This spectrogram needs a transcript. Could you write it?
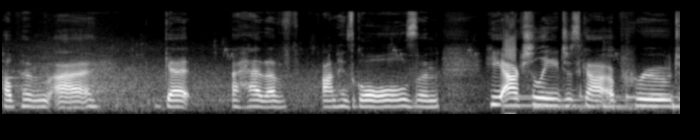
help him uh, get ahead of on his goals and he actually just got approved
